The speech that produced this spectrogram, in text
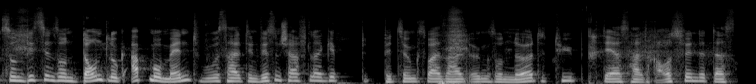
so ein bisschen so ein Don't Look Up-Moment, wo es halt den Wissenschaftler gibt, beziehungsweise halt irgend so ein Nerd-Typ, der es halt rausfindet, dass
